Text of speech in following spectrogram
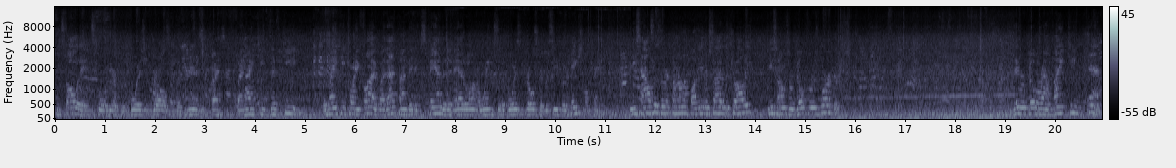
consolidated school here for the boys and girls in the community by, by nineteen fifteen. In 1925, by that time, they'd expanded and added on a wing so the boys and girls could receive vocational training. These houses that are coming up on either side of the trolley, these homes were built for his workers. They were built around 1910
